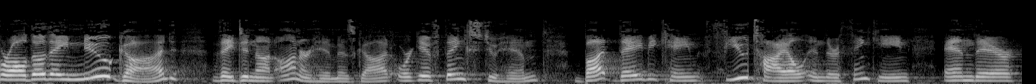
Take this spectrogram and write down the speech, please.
For although they knew God, they did not honor him as God or give thanks to him, but they became futile in their thinking and their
